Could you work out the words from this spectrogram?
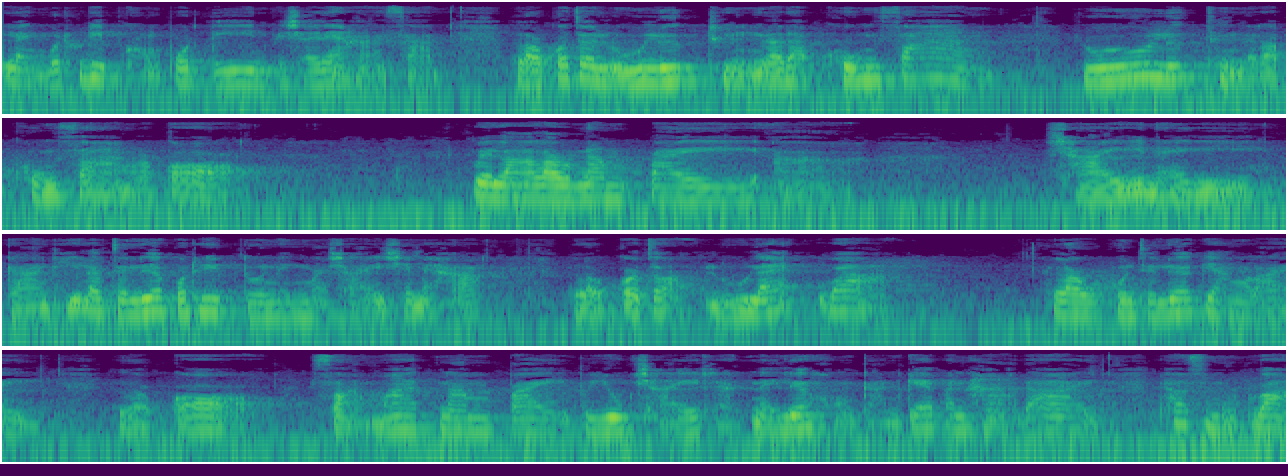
แหล่งวัตถุดิบของโปรตีนไปใช้ในอาหารสัตว์ เราก็จะรู้ลึกถึงระดับโครงสร้าง รู้ลึกถึงระดับโครงสร้างแล้วก็ เวลาเรานำไปอ่า ใช้ในการที่เราจะเลือกวัตถุดิบตัวหนึ่งมาใช้ใช่ไหมคะ เราก็จะรู้แล้วว่า เราควรจะเลือกอย่างไร แล้วก็สามารถนำไปประยุกต์ใช้ในเรื่องของการแก้ปัญหาได้ ถ้าสมมติว่า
